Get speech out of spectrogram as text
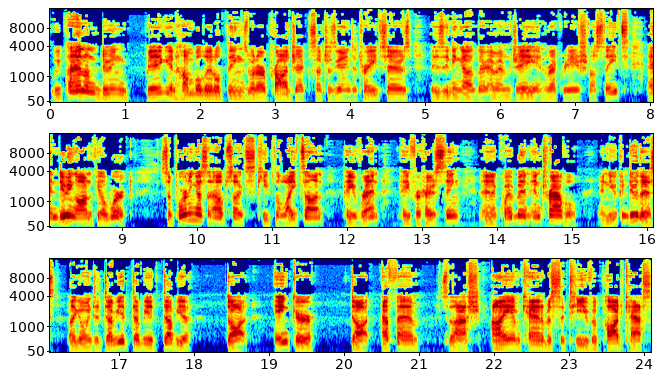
We plan on doing big and humble little things with our project, such as getting to trade shows, visiting other MMJ and recreational states, and doing on field work. Supporting us helps us keep the lights on, pay rent, pay for hosting and equipment, and travel. And you can do this by going to www.anchor.com anchor.fm slash I am cannabis sativa podcast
